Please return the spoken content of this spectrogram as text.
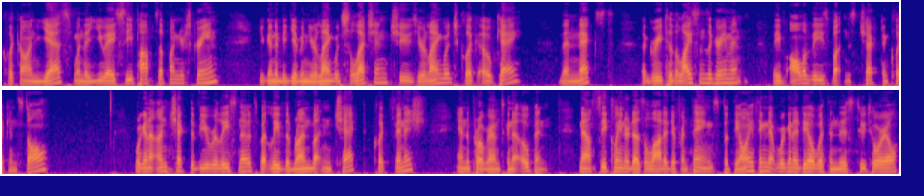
Click on yes when the UAC pops up on your screen. You're going to be given your language selection. Choose your language. Click OK. Then next. Agree to the license agreement. Leave all of these buttons checked and click install. We're going to uncheck the view release notes but leave the run button checked. Click finish and the program's going to open. Now CCleaner does a lot of different things, but the only thing that we're going to deal with in this tutorial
